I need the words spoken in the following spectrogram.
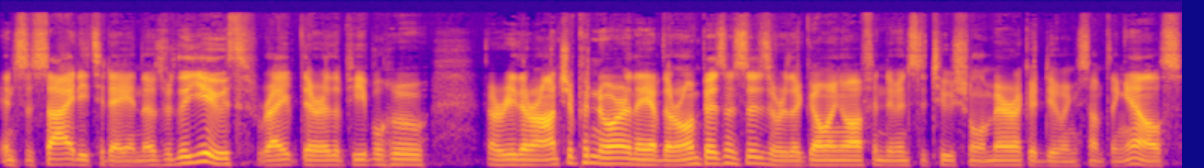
in society today, and those are the youth, right? There are the people who are either entrepreneur and they have their own businesses or they're going off into institutional America doing something else.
